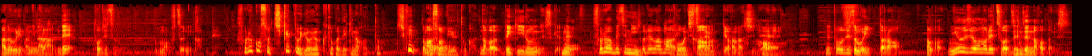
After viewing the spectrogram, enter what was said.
あの売り場に並んで、当日、まあ普通に買って。それこそチケット予約とかできなかった？チケットも、遊びとかでなんかできるんですけど、ねそれは別にそれはまあ、当日でっていう話で、はで、当日も行ったら、なんか入場の列は全然なかったです。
